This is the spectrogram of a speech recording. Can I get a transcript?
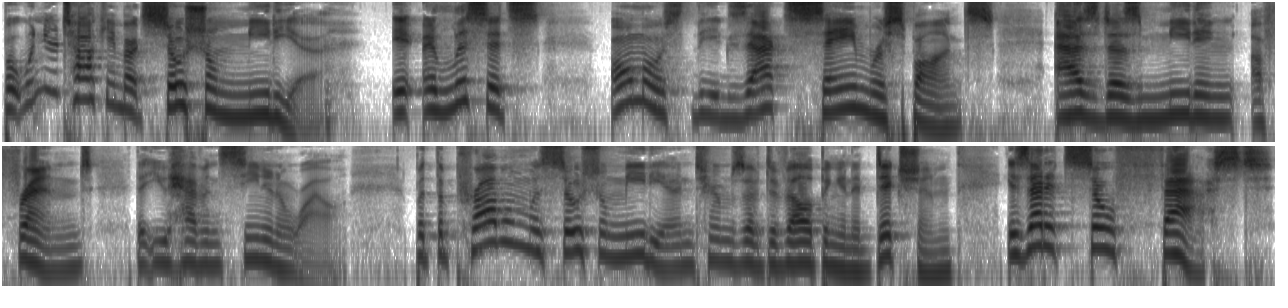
But when you're talking about social media, it elicits almost the exact same response as does meeting a friend that you haven't seen in a while. But the problem with social media in terms of developing an addiction is that it's so fast.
